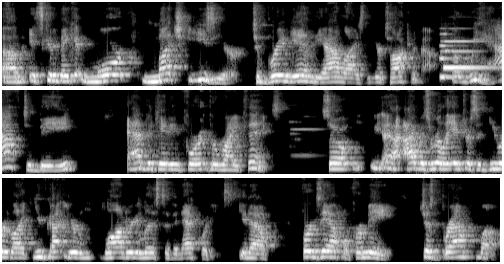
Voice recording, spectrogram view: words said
um, it's going to make it more much easier to bring in the allies that you're talking about. But we have to be advocating for the right things. So I was really interested. You were like, you've got your laundry list of inequities. You know, for example, for me, just Brown, well,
